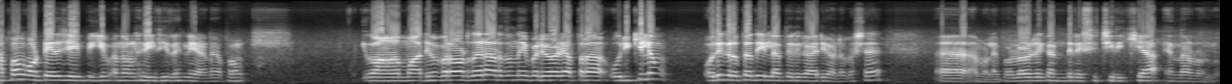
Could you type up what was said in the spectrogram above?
അപ്പം വോട്ട് ചെയ്ത് ജയിപ്പിക്കും എന്നുള്ള രീതി തന്നെയാണ്. അപ്പം മാധ്യമപ്രവർത്തകർ നടത്തുന്ന ഈ പരിപാടി അത്ര ഒരിക്കലും ഒരു കൃത്യത ഇല്ലാത്തൊരു കാര്യമാണ്. പക്ഷേ നമ്മളെപ്പോലുള്ളവർ കണ്ട് രസിച്ചിരിക്കുക എന്നാണുള്ളൂ.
